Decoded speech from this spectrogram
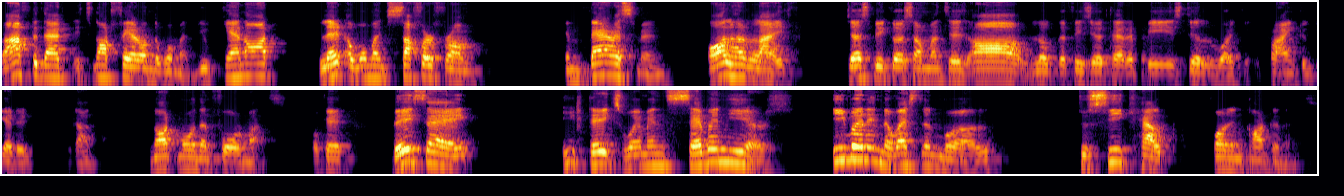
After that, it's not fair on the woman. You cannot let a woman suffer from embarrassment all her life just because someone says, oh, look, the physiotherapy is still working, trying to get it done. Not more than four months. Okay. They say it takes women seven years, even in the Western world, to seek help for incontinence.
